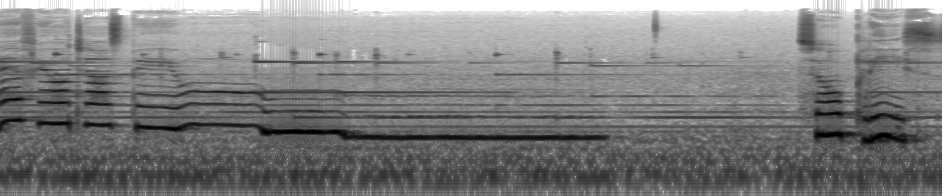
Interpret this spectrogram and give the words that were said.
If you just be you. So please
